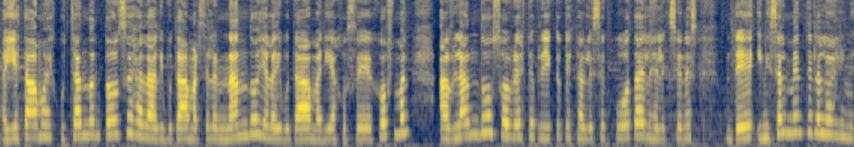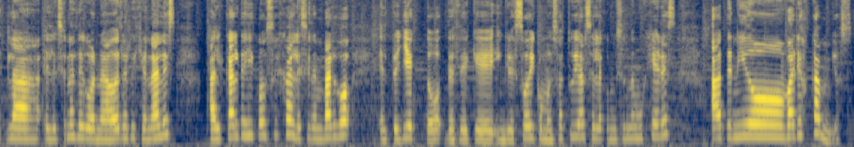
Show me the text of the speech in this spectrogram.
Ahí estábamos escuchando entonces a la diputada Marcela Hernando y a la diputada María José Hoffman hablando sobre este proyecto que establece cuota de las elecciones de, inicialmente eran las, las elecciones de gobernadores regionales, alcaldes y concejales. Sin embargo, el proyecto, desde que ingresó y comenzó a estudiarse en la Comisión de Mujeres, ha tenido varios cambios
